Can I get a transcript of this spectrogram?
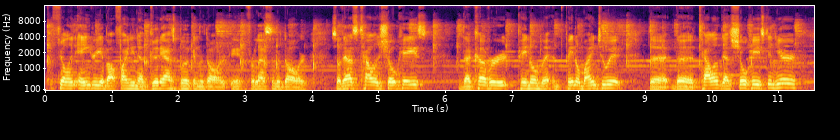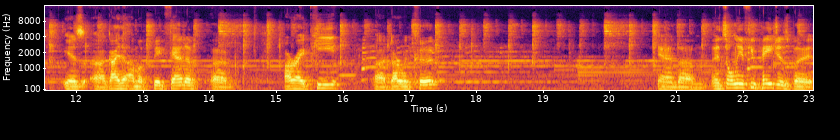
Feeling angry about finding a good ass book in the dollar eh, for less than a dollar. So that's Talent Showcase. The cover, pay no pay no mind to it. The the talent that's showcased in here is a guy that I'm a big fan of. Uh, R.I.P. Uh, Darwyn Cooke. And um, it's only a few pages, but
